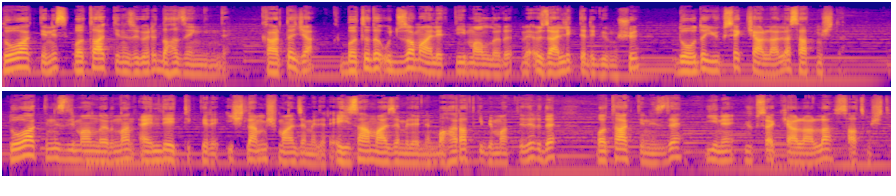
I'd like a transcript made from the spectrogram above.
Doğu Akdeniz, Batı Akdeniz'e göre daha zengindi. Kartaca, batıda ucuza mal ettiği malları ve özellikle de gümüşü doğuda yüksek karlarla satmıştı. Doğu Akdeniz limanlarından elde ettikleri işlenmiş malzemeleri, ecza malzemelerini, baharat gibi maddeleri de Batı Akdeniz'de yine yüksek karlarla satmıştı.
